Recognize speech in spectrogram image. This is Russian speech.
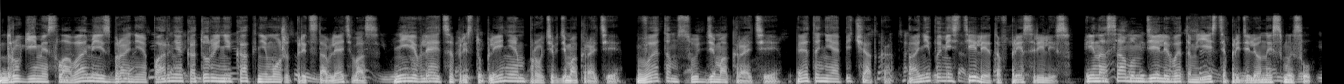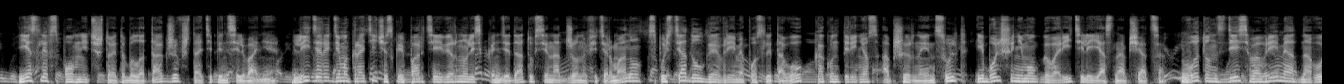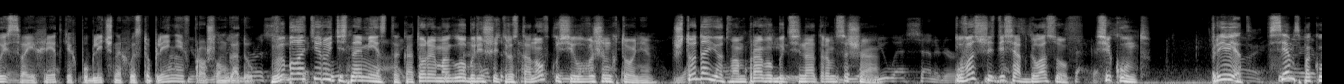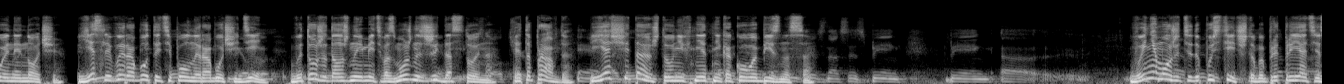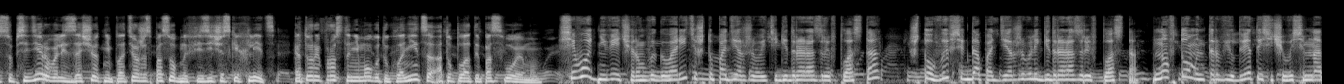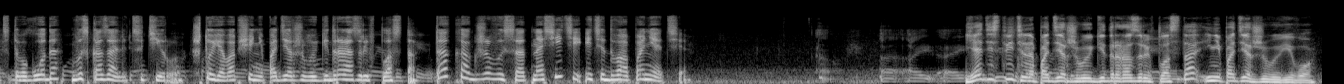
Другими словами, избрание парня, который никак не может представлять вас, не является преступлением против демократии. В этом суть демократии. Это не опечатка. Они поместили это в пресс-релиз. И на самом деле в этом есть определенный смысл. Если вспомнить, что это было также в штате Пенсильвания. Лидеры Демократической партии вернулись к кандидату в Сенат Джону Фитерману спустя долгое время после того, как он перенес обширный инсульт и больше не мог говорить или ясно общаться. Вот он здесь во время одного из своих редких публичных выступлений в прошлом году. Вы баллотируетесь на место, которое могло бы решить расстановку сил в Вашингтоне. Что дает вам право быть сенатором США? У вас 60 голосов. Секунд. Привет! Всем спокойной ночи. Если вы работаете полный рабочий день, вы тоже должны иметь возможность жить достойно. Это правда. И я считаю, что у них нет никакого бизнеса. Вы не можете допустить, чтобы предприятия субсидировались за счет неплатежеспособных физических лиц, которые просто не могут уклониться от уплаты по-своему. Сегодня вечером вы говорите, что поддерживаете гидроразрыв пласта, что вы всегда поддерживали гидроразрыв пласта. Но в том интервью 2018 года вы сказали, цитирую, что я вообще не поддерживаю гидроразрыв пласта. Так как же вы соотносите эти два понятия? Я действительно поддерживаю гидроразрыв пласта и не поддерживаю его.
